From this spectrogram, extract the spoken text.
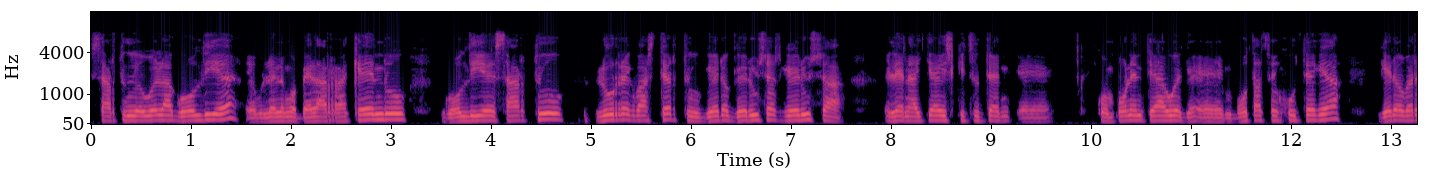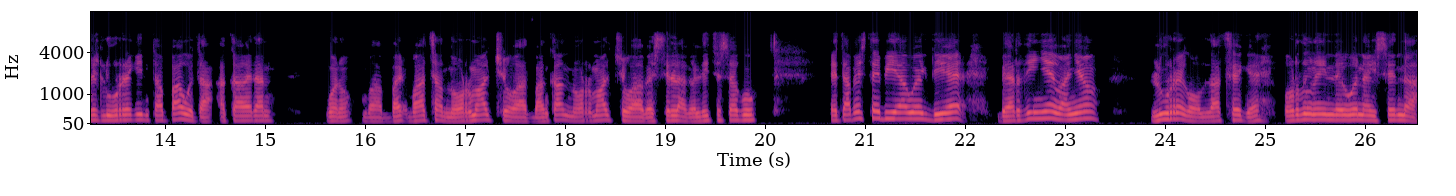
sartu duela goldie, eulelengo belarrak kendu, goldie sartu, lurrek baztertu, gero geruzaz geruza, helen aitea izkitzuten e, komponente hauek e, botatzen jutegea, gero berriz lurrekin tapau eta akaberan, bueno, ba, ba batza normaltxoa, bankan normaltxoa bestela gelditzezagu, eta beste bi hauek die berdine baino lurre goldatzek, eh? Ordu nahi duena izen da,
